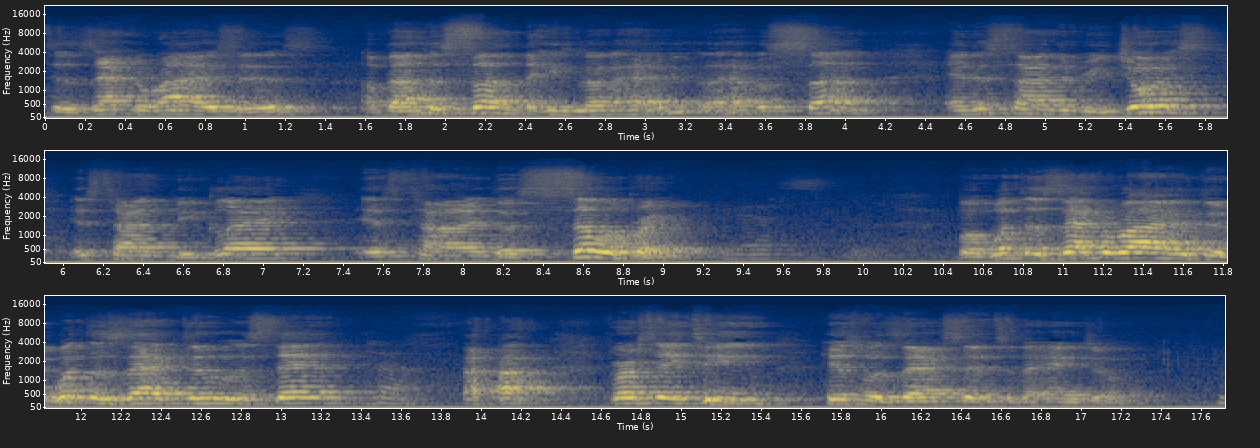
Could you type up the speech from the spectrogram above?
to Zacharias is about his son that he's going to have. He's going to have a son. And it's time to rejoice. It's time to be glad. It's time to celebrate. Yes. But what does Zechariah do? What does Zach do instead? Verse 18, here's what Zach said to the angel hmm.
